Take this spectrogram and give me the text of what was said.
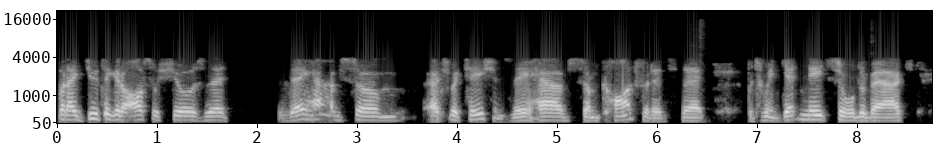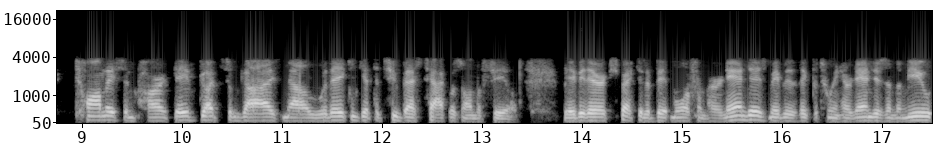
but I do think it also shows that they have some expectations. They have some confidence that between getting Nate Solder back, Thomas and Peart, they've got some guys now where they can get the two best tackles on the field. Maybe they're expected a bit more from Hernandez. Maybe they think between Hernandez and Lemieux,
